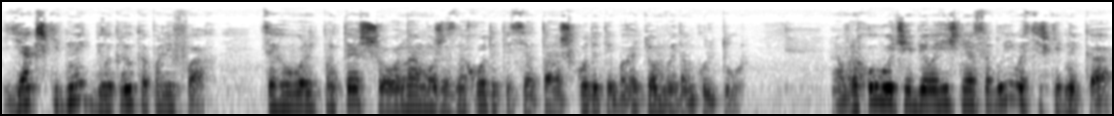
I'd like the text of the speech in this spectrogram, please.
Як шкідник білокрилка поліфаг. Це говорить про те, що вона може знаходитися та шкодити багатьом видам культур. Враховуючи біологічні особливості шкідника,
